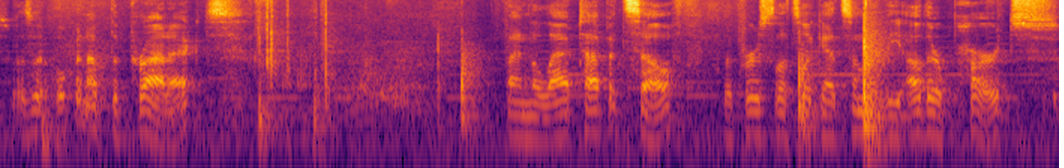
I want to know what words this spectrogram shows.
So as I open up the product, find the laptop itself, but first let's look at some of the other parts.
